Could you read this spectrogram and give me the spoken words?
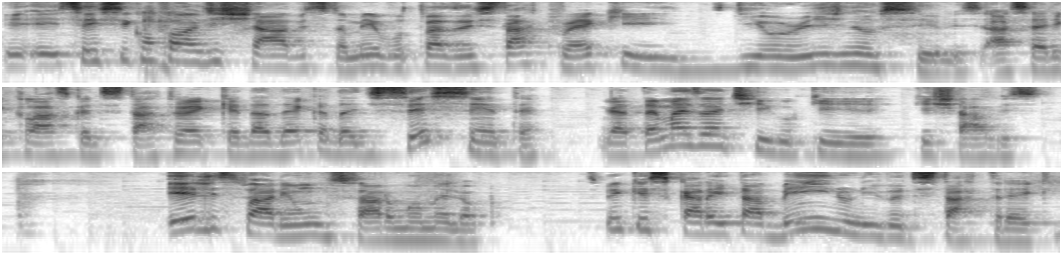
E- e Vocês ficam falando de Chaves também. Eu vou trazer Star Trek The Original Series, a série clássica de Star Trek, que é da década de 60. É até mais antigo que, que Chaves. Eles fariam um Saruman melhor. pô. Se bem que esse cara aí tá bem no nível de Star Trek.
